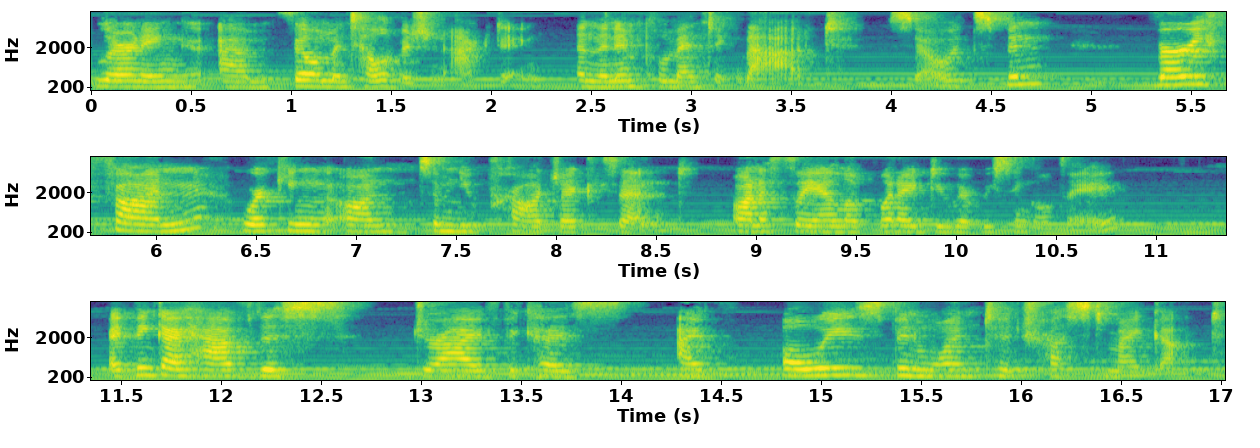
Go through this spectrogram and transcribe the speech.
learning um, film and television acting, and then implementing that. So it's been very fun working on some new projects, and honestly, I love what I do every single day. I think I have this drive because I've always been one to trust my gut.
